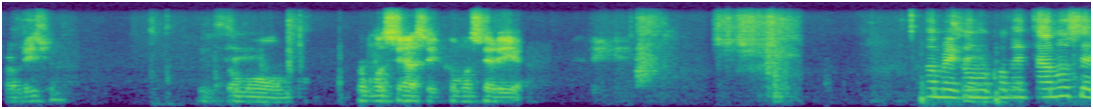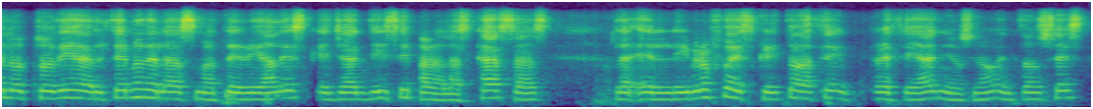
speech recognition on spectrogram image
Fabricio. ¿Cómo, ¿Cómo se hace? ¿Cómo sería? Hombre, como comentamos el otro día, el tema de los materiales que Jack dice para las casas, el libro fue escrito hace 13 años, ¿no? Entonces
